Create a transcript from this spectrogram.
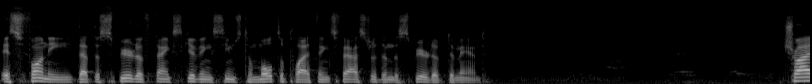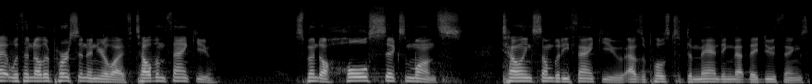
It's funny that the spirit of thanksgiving seems to multiply things faster than the spirit of demand. Try it with another person in your life. Tell them thank you. Spend a whole six months telling somebody thank you as opposed to demanding that they do things,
